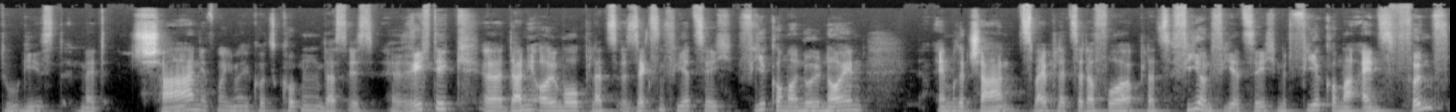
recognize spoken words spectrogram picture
Du gehst mit Chan, jetzt muss ich mal kurz gucken, das ist richtig. Äh, Dani Olmo, Platz 46, 4,09. Emre Can, zwei Plätze davor, Platz 44 mit 4,15.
